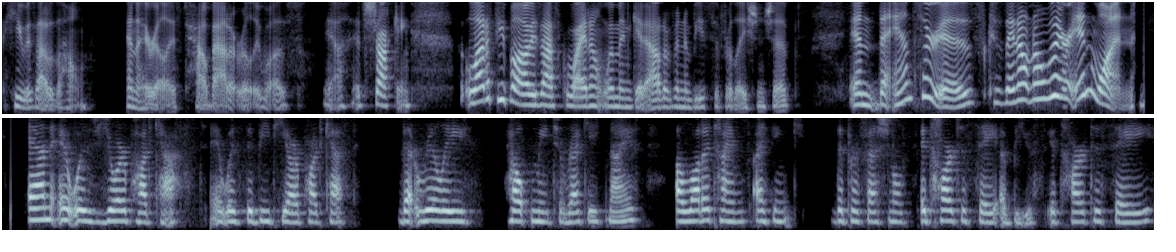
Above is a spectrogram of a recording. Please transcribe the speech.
he was out of the home and I realized how bad it really was. Yeah, it's shocking. A lot of people always ask, why don't women get out of an abusive relationship? And the answer is because they don't know they're in one. And it was your podcast, it was the BTR podcast that really helped me to recognize. A lot of times, I think the professionals, it's hard to say abuse, it's hard to say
